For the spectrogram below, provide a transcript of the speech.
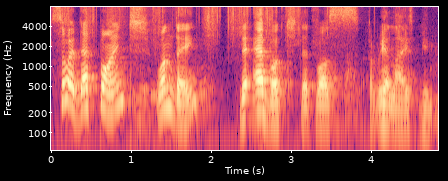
So at that point, one day, the abbot, that was a realized being,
